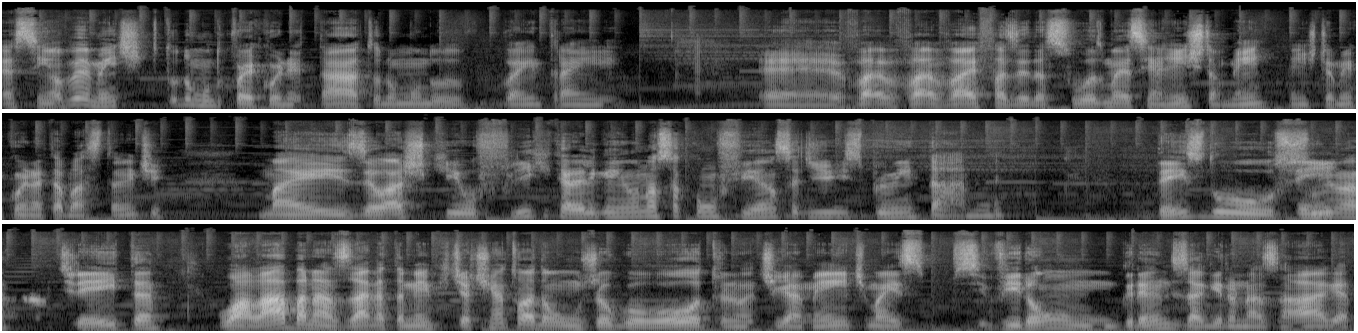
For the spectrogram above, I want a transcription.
Assim, obviamente, todo mundo vai cornetar, todo mundo vai entrar em. É, vai, vai, fazer das suas, mas assim, a gente também, a gente também corneta bastante. Mas eu acho que o Flick, cara, ele ganhou nossa confiança de experimentar, né? Desde o Sul na direita, o Alaba na zaga também, que já tinha atuado um jogo ou outro antigamente, mas virou um grande zagueiro na zaga.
